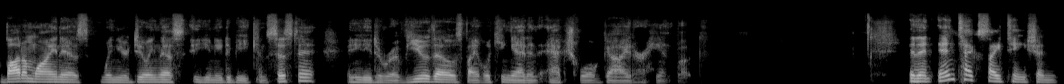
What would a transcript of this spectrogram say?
bottom line is when you're doing this, you need to be consistent and you need to review those by looking at an actual guide or handbook. And then in-text citation,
